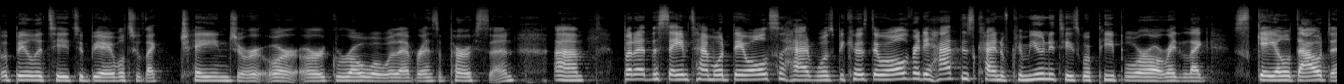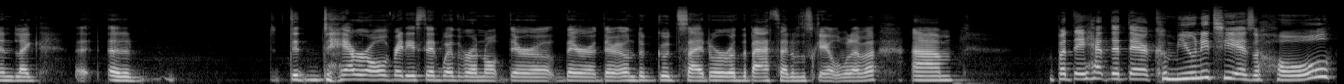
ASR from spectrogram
ability to be able to like change or or, or grow or whatever as a person. Um, but at the same time what they also had was because they already had this kind of communities where people were already like scaled out and like uh, uh, the, hair already said whether or not they're they're they're on the good side or on the bad side of the scale or whatever. Um, but they had that their community as a whole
